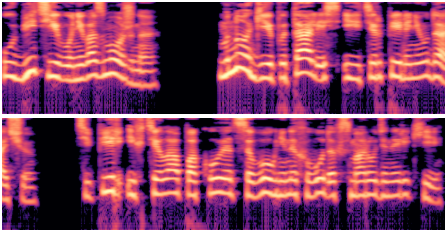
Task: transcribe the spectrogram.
Убить его невозможно. Многие пытались и терпели неудачу. Теперь их тела покоятся в огненных водах смородиной реки.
